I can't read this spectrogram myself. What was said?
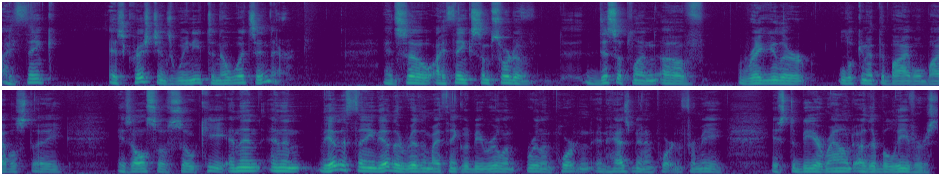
I think as Christians we need to know what's in there, and so I think some sort of discipline of regular looking at the Bible, Bible study, is also so key. And then and then the other thing, the other rhythm I think would be real real important and has been important for me, is to be around other believers.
